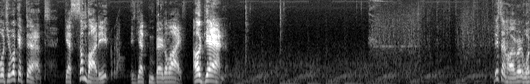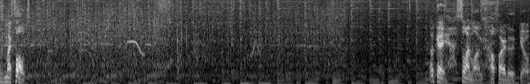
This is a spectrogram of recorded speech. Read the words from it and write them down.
Well, would you look at that? Guess somebody is getting buried alive. Again! This time, however, it wasn't my fault. Okay, slime lung. How far did it go?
